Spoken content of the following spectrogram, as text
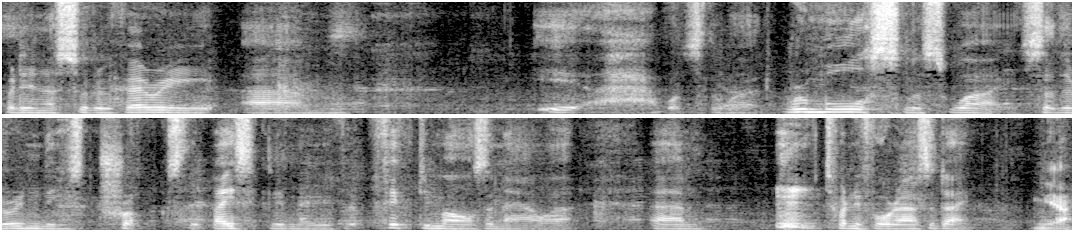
but in a sort of very um, what's the word? Remorseless way. So they're in these trucks that basically move at 50 miles an hour, um, 24 hours a day Yeah.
